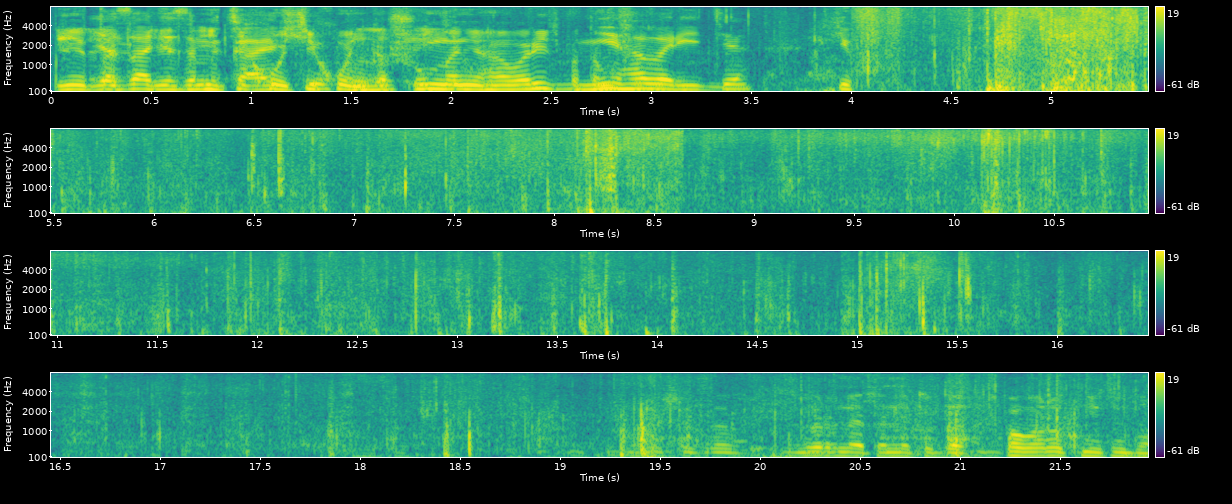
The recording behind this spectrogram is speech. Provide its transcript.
И, Я сзади и тихо, тихонько, шумно не говорить, потому Не что... говорите. Тихо. Звернете не туди, поворот не туди.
